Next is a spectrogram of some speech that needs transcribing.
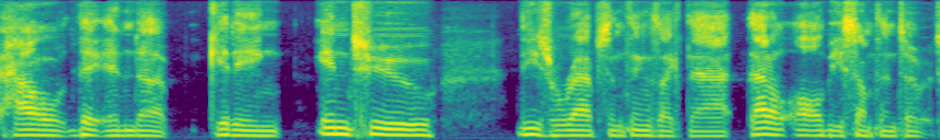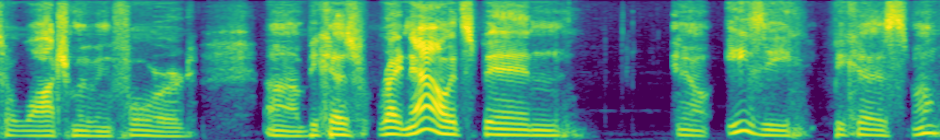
how they end up getting into these reps and things like that that'll all be something to to watch moving forward uh, because right now it's been you know easy because well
